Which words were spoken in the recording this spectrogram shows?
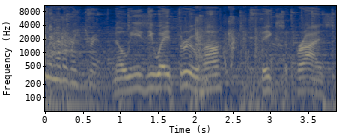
find another way through. No easy way through, huh? Big surprise.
